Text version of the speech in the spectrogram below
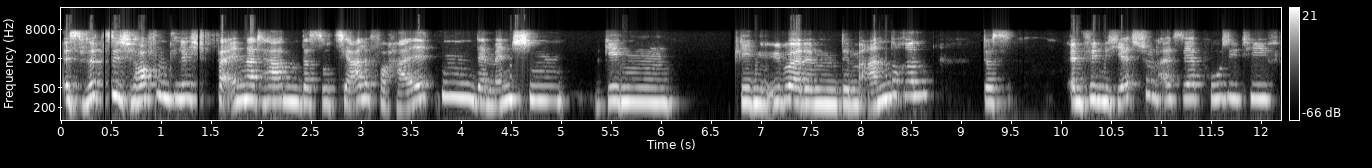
Es wird sich hoffentlich verändert haben, das soziale Verhalten der Menschen gegen, gegenüber dem, dem anderen. Das empfinde ich jetzt schon als sehr positiv,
